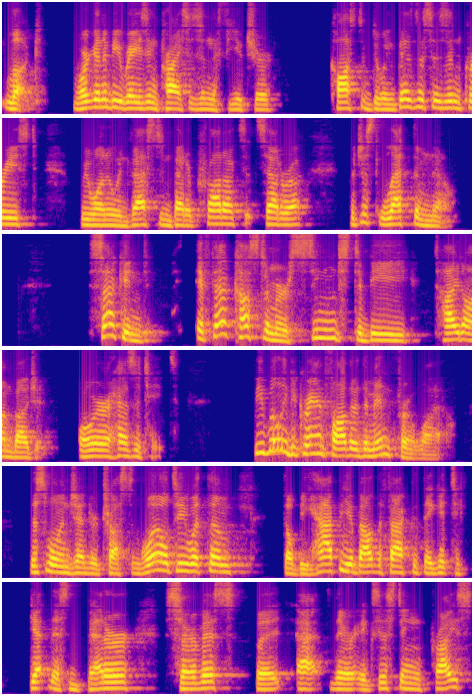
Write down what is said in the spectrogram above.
look, we're going to be raising prices in the future. Cost of doing business has increased. We want to invest in better products, et cetera. But just let them know. Second, if that customer seems to be tight on budget or hesitates, be willing to grandfather them in for a while. This will engender trust and loyalty with them. They'll be happy about the fact that they get to get this better service, but at their existing price.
